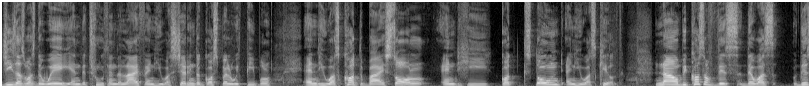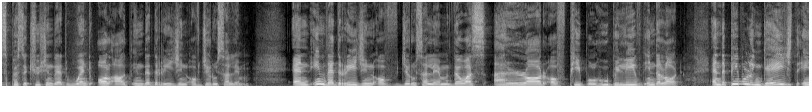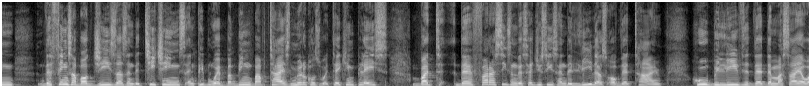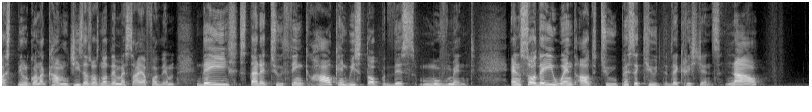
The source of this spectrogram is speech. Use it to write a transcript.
Jesus was the way and the truth and the life, and he was sharing the gospel with people. And he was caught by Saul, and he got stoned and he was killed. Now, because of this, there was this persecution that went all out in that region of Jerusalem. And in that region of Jerusalem, there was a lot of people who believed in the Lord. And the people engaged in the things about Jesus and the teachings, and people were being baptized, miracles were taking place. But the Pharisees and the Sadducees and the leaders of that time who believed that the Messiah was still going to come, Jesus was not the Messiah for them, they started to think, how can we stop this movement? And so they went out to persecute the Christians. Now,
